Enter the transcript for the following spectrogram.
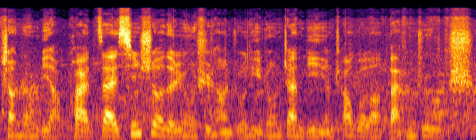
上升比较快，在新设的这种市场主体中占比已经超过了百分之五十。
